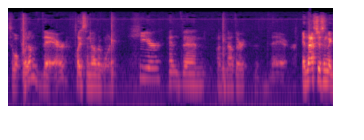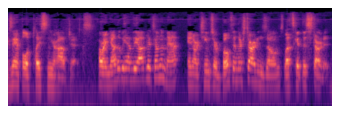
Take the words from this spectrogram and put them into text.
So we'll put them there, place another one here, and then another there. And that's just an example of placing your objects. Alright, now that we have the objects on the map and our teams are both in their starting zones, let's get this started.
